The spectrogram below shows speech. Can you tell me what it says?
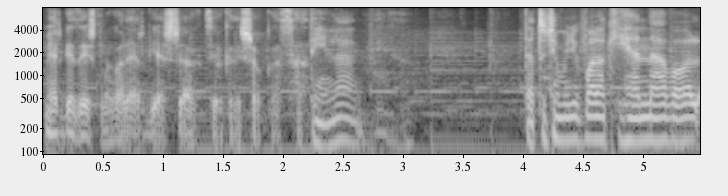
mérgezést, meg allergiás reakciókat is okozhat. Tényleg? Igen. Tehát, hogyha mondjuk valaki hennával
